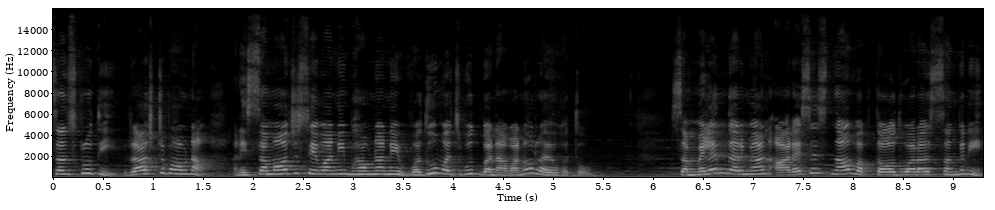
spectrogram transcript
સંસ્કૃતિ, રાષ્ટ્રભાવના અને સમાજ સેવાની ભાવનાને વધુ મજબૂત બનાવવાનો રહ્યો હતો. સંમેલન દરમિયાન આરએસએસના વક્તાઓ દ્વારા સંઘની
